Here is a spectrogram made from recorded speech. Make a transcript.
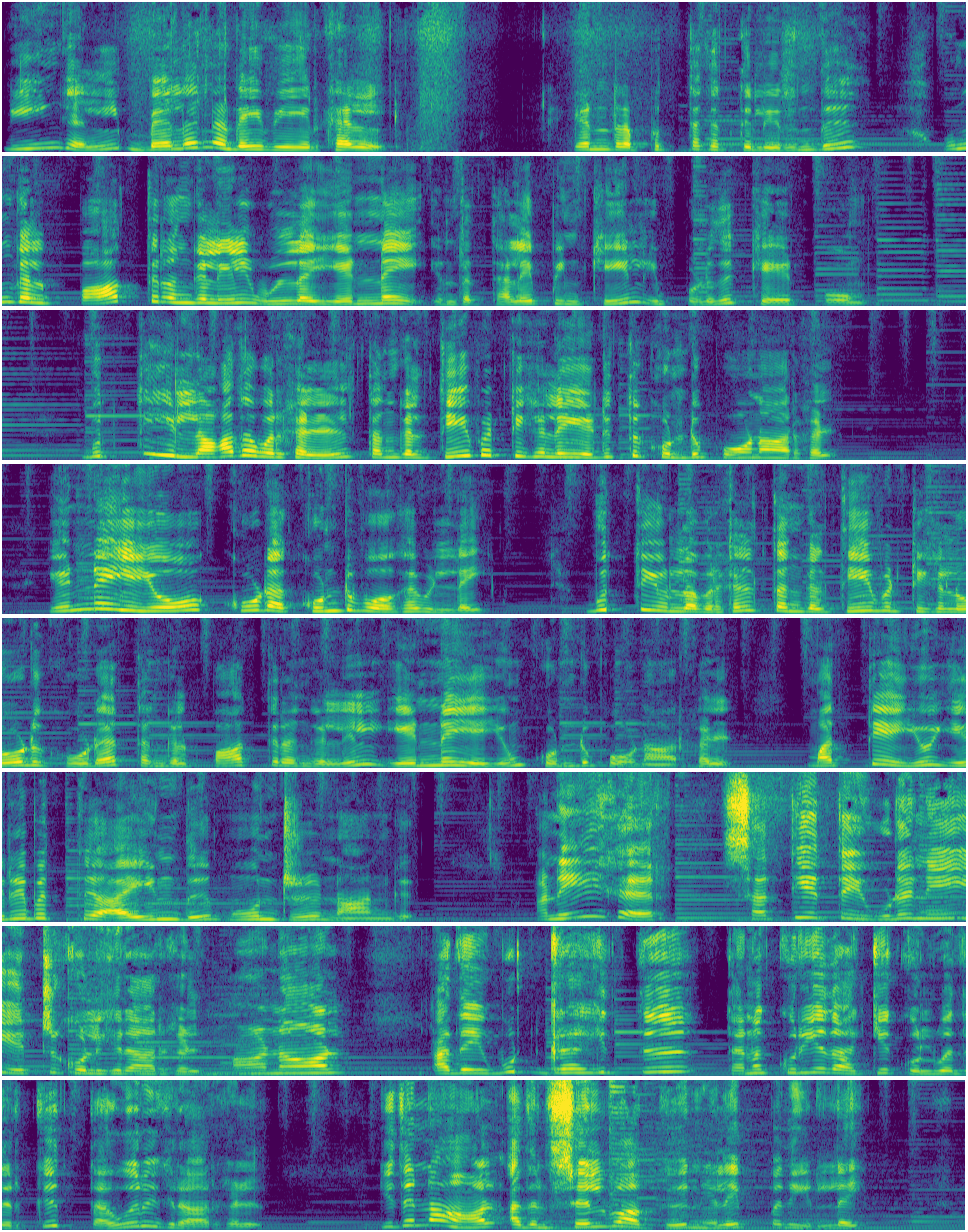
நீங்கள் பலனடைவீர்கள் என்ற புத்தகத்திலிருந்து உங்கள் பாத்திரங்களில் உள்ள எண்ணெய் என்ற தலைப்பின் கீழ் இப்பொழுது கேட்போம். புத்தி இல்லாதவர்கள் தங்கள் தீவெட்டிகளை எடுத்துக்கொண்டு போனார்கள். எண்ணெயையோ கூட கொண்டு போகவில்லை. புத்தியுள்ளவர்கள் தங்கள் தீவெட்டிகளோடு கூட தங்கள் பாத்திரங்களில் எண்ணெயையும் கொண்டு போனார்கள். மத்தேயு இருபத்து ஐந்து மூன்று நான்கு. அநேகர் சத்தியத்தை உடனே ஏற்றுக்கொள்கிறார்கள். ஆனால் அதை உட்கிரகித்து தனக்குரியதாக்கிக் கொள்வதற்கு தவறுகிறார்கள். இதனால் அதன் செல்வாக்கு நிலைப்பது இல்லை.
